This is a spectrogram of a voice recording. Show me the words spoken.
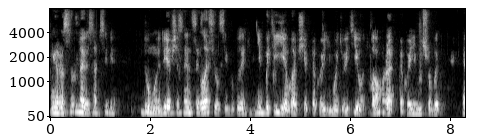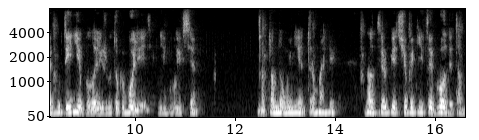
и рассуждаю сам себе. Думаю, да я бы сейчас, наверное, согласился бы куда-нибудь в небытие вообще в какой-нибудь уйти, вот во мрак какой-нибудь, чтобы как будто и не было, лишь бы только боли этих не было и все. А потом думаю, нет, нормально. Надо терпеть еще какие-то годы, там,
